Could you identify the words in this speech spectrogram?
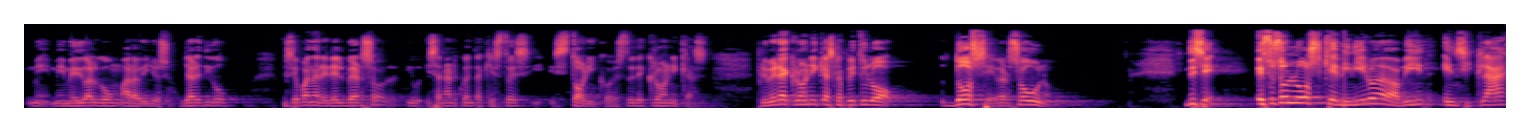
me, me dio algo maravilloso. Ya les digo, ustedes van a leer el verso y, se dar cuenta que esto es histórico, esto es de crónicas. Primera Crónicas, capítulo 12, verso 1. Dice, estos son los que vinieron a David en Ciclag,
